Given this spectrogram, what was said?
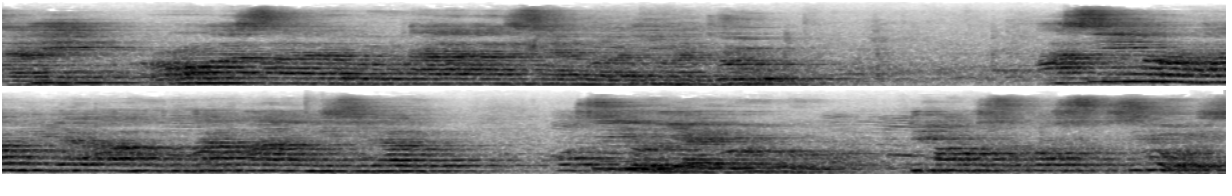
Jadi Roma sadar kebukaan yang bagi maju. Asih meroham tidak ahu Tuhan anak misidal. Kosido dia itu di pos-pos siwos.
